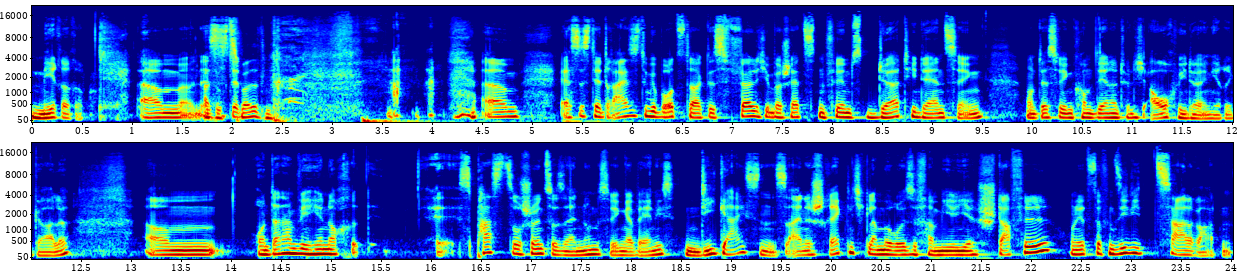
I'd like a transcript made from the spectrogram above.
mehrere. Ähm, es Also zwölf. ähm, es ist der 30. Geburtstag des völlig überschätzten Films Dirty Dancing und deswegen kommt der natürlich auch wieder in die Regale. Ähm, und dann haben wir hier noch, es passt so schön zur Sendung, deswegen erwähne ich es, Die Geissens, eine schrecklich glamouröse Familie, Staffel, und jetzt dürfen Sie die Zahl raten.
